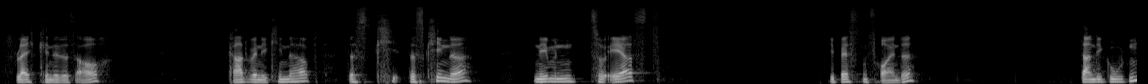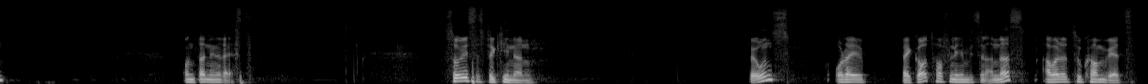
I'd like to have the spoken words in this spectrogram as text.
vielleicht kennt ihr das auch, gerade wenn ihr Kinder habt, dass, dass Kinder nehmen zuerst die besten Freunde, dann die Guten und dann den Rest. So ist es bei Kindern. Bei uns oder bei Gott hoffentlich ein bisschen anders, aber dazu kommen wir jetzt.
